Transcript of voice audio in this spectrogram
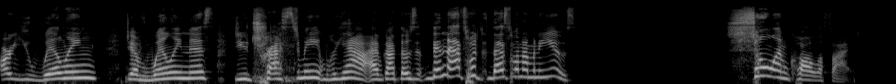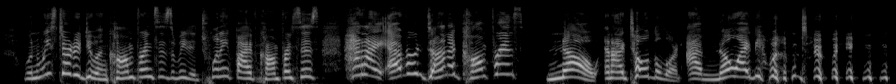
Are you willing? Do you have willingness? Do you trust me? Well, yeah, I've got those. Then that's what that's what I'm going to use. So unqualified. When we started doing conferences, we did 25 conferences. Had I ever done a conference? No. And I told the Lord, I have no idea what I'm doing.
